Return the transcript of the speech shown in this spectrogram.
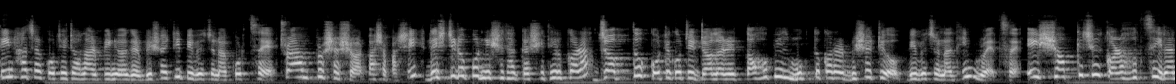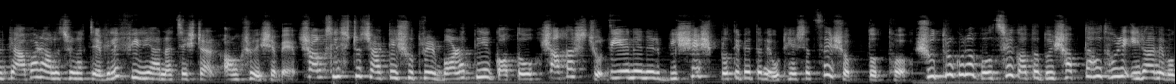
তিন হাজার কোটি ডলার বিনিয়োগের বিষয়টি বিবেচনা করছে ট্রাম্প প্রশাসন। পাশাপাশি দেশটির উপর নিষেধাজ্ঞা শিথিল করা জব্দ কোটি কোটি ডলারের তহবিল মুক্ত করার বিষয়টিও বিবেচনাধীন রয়েছে। এই সবকিছুই করা হচ্ছে ইরানকে আবার আলোচনার টেবিলে ফিরিয়ে আনার চেষ্টার অংশ হিসেবে। সংশ্লিষ্ট চারটি সূত্রের বরাত দিয়ে গত সাতাশ জুন সিএনএন এর বিশেষ প্রতিবেদনে উঠে এসেছে এসব তথ্য। সূত্রগুলো বলছে, গত দুই সপ্তাহ ধরে ইরান এবং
